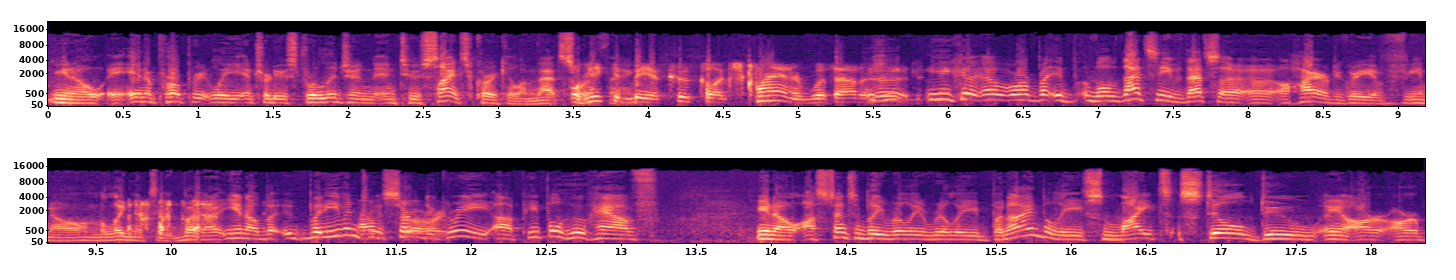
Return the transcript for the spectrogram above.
you know, inappropriately introduced religion into science curriculum, that sort Well, he of thing. He could be a Ku Klux Klaner without a hood. You could, uh, or, but, well, that's even that's a, a higher degree of you know malignity. But uh, you know, but but even to I'm a certain sorry. degree, uh, people who have you know ostensibly really really benign beliefs might still do you know, or, or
